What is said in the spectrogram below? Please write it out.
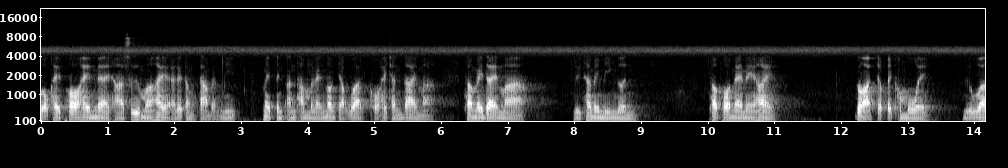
บอกให้พ่อให้แม่หาซื้อมาให้อะไรต่างๆ แบบนี้ ไม่เป็นอันทำอะไรนอกจากว่าขอให้ฉันได้มา ถ้าไม่ได้มา หรือถ้าไม่มีเงิน ถ้าพ่อแม่ไม่ให้ ก็อาจจะไปขโมย หรือว่า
